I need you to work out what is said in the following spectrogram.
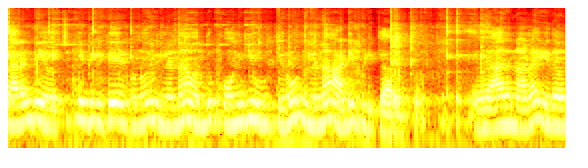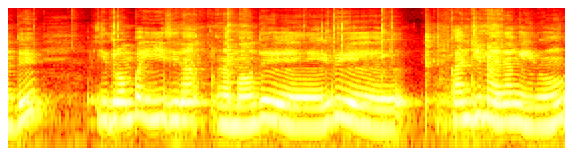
கரண்டியை வச்சு கிண்டிக்கிட்டே இருக்கணும். இல்லைன்னா வந்து பொங்கி ஊற்றிடும் இல்லைன்னா அடி பிடிக்க ஆரம்பிச்சிடும் அதனால் இதை வந்து இது ரொம்ப ஈஸி தான். நம்ம வந்து இது கஞ்சி மாதிரி தாங்க இதுவும்.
